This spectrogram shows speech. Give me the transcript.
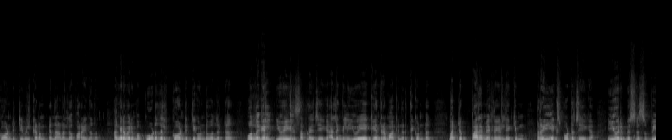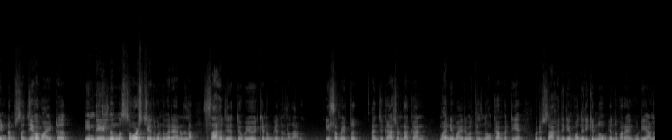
ക്വാണ്ടിറ്റി വിൽക്കണം എന്നാണല്ലോ പറയുന്നത്. അങ്ങനെ വരുമ്പോൾ കൂടുതൽ ക്വാണ്ടിറ്റി കൊണ്ടുവന്നിട്ട് ഒന്നുകിൽ യു എയിൽ സപ്ലൈ ചെയ്യുക അല്ലെങ്കിൽ യു എ കേന്ദ്രമാക്കി നിർത്തിക്കൊണ്ട് മറ്റു പല മേഖലകളിലേക്കും റീ എക്സ്പോർട്ട് ചെയ്യുക. ഈ ഒരു ബിസിനസ് വീണ്ടും സജീവമായിട്ട് ഇന്ത്യയിൽ നിന്ന് സോഴ്സ് ചെയ്തുകൊണ്ട് വരാനുള്ള സാഹചര്യത്തെ ഉപയോഗിക്കണം എന്നുള്ളതാണ്. ഈ സമയത്ത് അഞ്ച് കാശുണ്ടാക്കാൻ മാന്യമായ രൂപത്തിൽ നോക്കാൻ പറ്റിയ ഒരു സാഹചര്യം വന്നിരിക്കുന്നു എന്ന് പറയാൻ കൂടിയാണ്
